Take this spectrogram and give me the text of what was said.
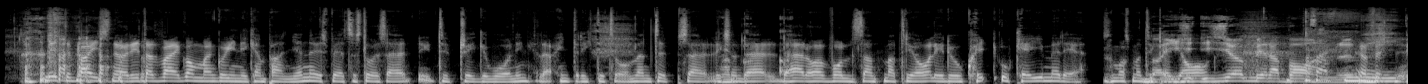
Lite bajsnödigt att varje gång man går in i kampanjen i spelet så står det så här, typ trigger warning. Eller inte riktigt så, men typ så här, liksom det här, det här har våldsamt material. Är du okej okej med det? Så måste man tycka ja. "Gö- Göm era barn. Alltså, Jag förstår,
